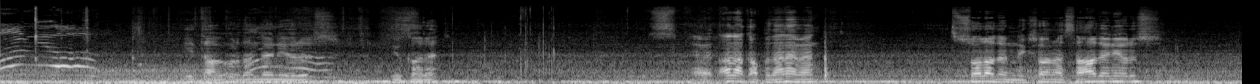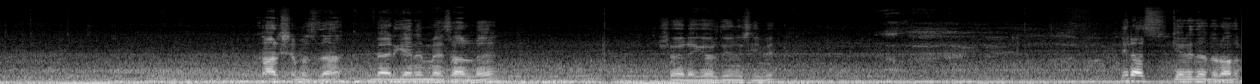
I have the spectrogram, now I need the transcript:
Olmuyor. Git abi buradan dönüyoruz. Yukarı. Evet ana kapıdan hemen sola döndük. Sonra sağa dönüyoruz. Karşımızda Bergen'in mezarlığı. Şöyle gördüğünüz gibi. Biraz geride duralım.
